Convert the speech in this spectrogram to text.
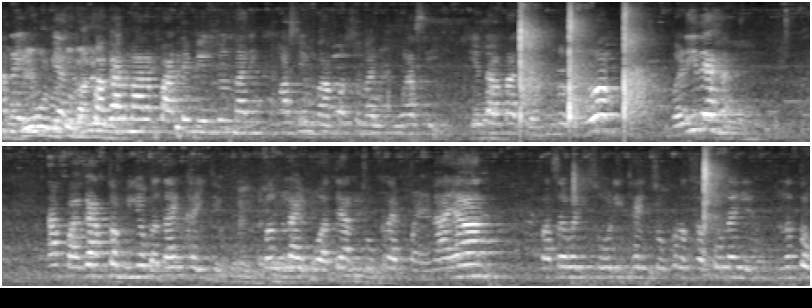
અને એવું ગાલે પગાર મારા પાટે મેળજો મારી કુવાસી વાપરશો મારી કુવાસી. એ દાળ મારી જમનો રોગ વળી રહે. આ પગાર તો મિયો બધાય ખાઈ ગયો. બંગલાય બોધ્યા છોકરા પરણાયા ને પાછા વળી સોડી થઈને છોકરો થતો નહીં નતો.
